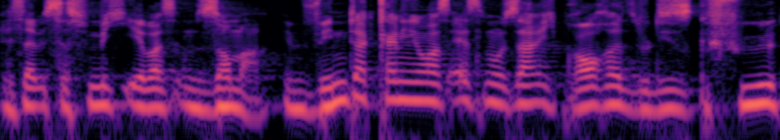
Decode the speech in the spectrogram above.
Deshalb ist das für mich eher was im Sommer. Im Winter kann ich auch was essen, wo ich sage, ich brauche so dieses Gefühl,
